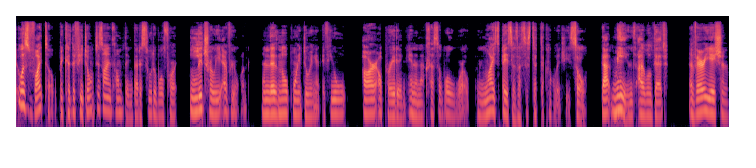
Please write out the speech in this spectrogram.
it was vital because if you don't design something that is suitable for literally everyone and there's no point doing it if you are operating in an accessible world. My space is assistive technology. So that means I will get a variation,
